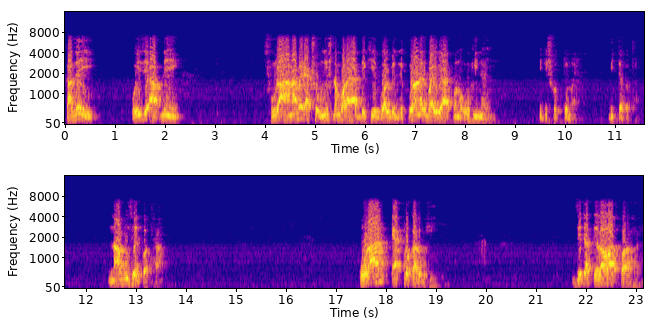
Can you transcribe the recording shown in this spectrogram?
কাজেই ওই যে আপনি সুরা আনামের একশো উনিশ নম্বর আয়াত দেখিয়ে বলবেন যে কোরআনের বাইরে আর কোনো ওহি নাই। এটি সত্য নয়, মিথ্যা কথা না বুঝের কথা। কোরআন এক প্রকার ওহি, যেটা তেলাওয়াত করা হয়।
